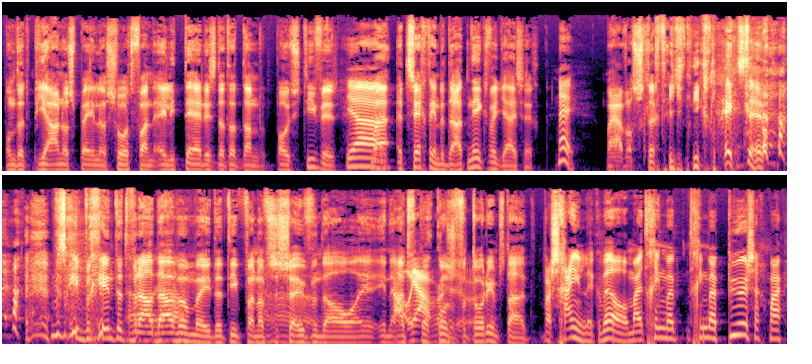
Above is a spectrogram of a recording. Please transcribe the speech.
omdat piano spelen een soort van elitair is, dat dat dan positief is. Ja. Maar het zegt inderdaad niks wat jij zegt. nee. Maar ja, wel slecht dat je het niet gelezen hebt. Misschien begint het verhaal Oh, daar wel mee. Dat hij vanaf zijn zevende al eh, in een Nou, ja, conservatorium staat. Waarschijnlijk wel, maar het ging, mij, het ging mij puur, zeg maar...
